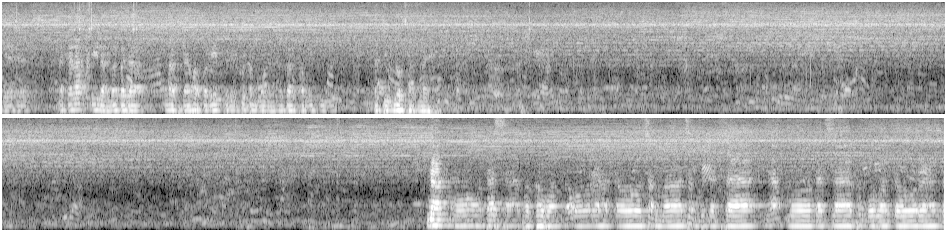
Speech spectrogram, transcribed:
เดี๋ยวจะสักการะนี่แหละแล้วก็จะรับดาวพระปริศเป็นพุทธมนต์แล้วก็ทำพิธีบรรจุโยกฉันเลยนะโม ตัสสะภะคะวะโตอะระหะโตสัมมาสัมพุทธัสสะนะโมตัสสะภะคะวะโตอะระหะโต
